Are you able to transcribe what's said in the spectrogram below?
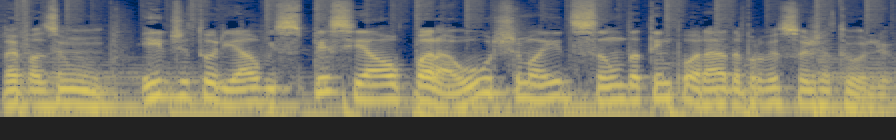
vai fazer um editorial especial para a última edição da temporada, professor Getúlio.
